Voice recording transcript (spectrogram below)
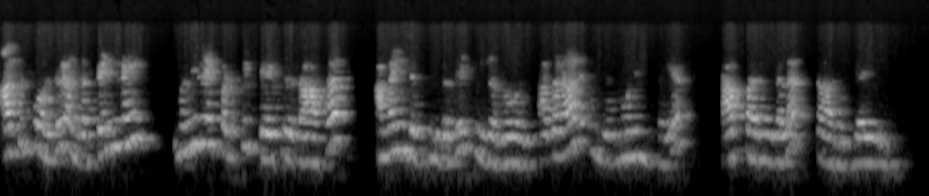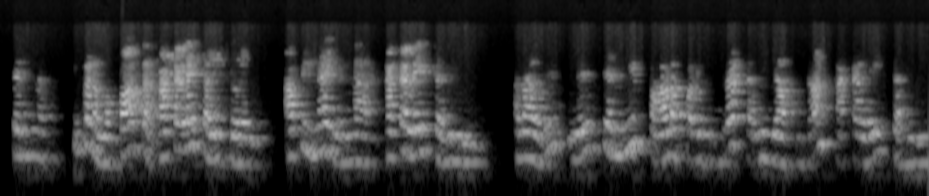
அது போன்று அந்த பெண்ணை முன்னிலைப்படுத்தி பேசுவதாக அமைந்திருக்கின்றது இந்த நூல். அதனால் இந்த நூலின் பெயர் காப்பருங்கல காரிகை சரிங்களா? இப்ப நம்ம பார்த்த கட்டளை கலித்துறை அப்படின்னா என்ன? கட்டளை கல்வி அதாவது எழுத்தண்ணி பாடப்படுகின்ற கல்வியாகுதான் கட்டளை கல்வி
